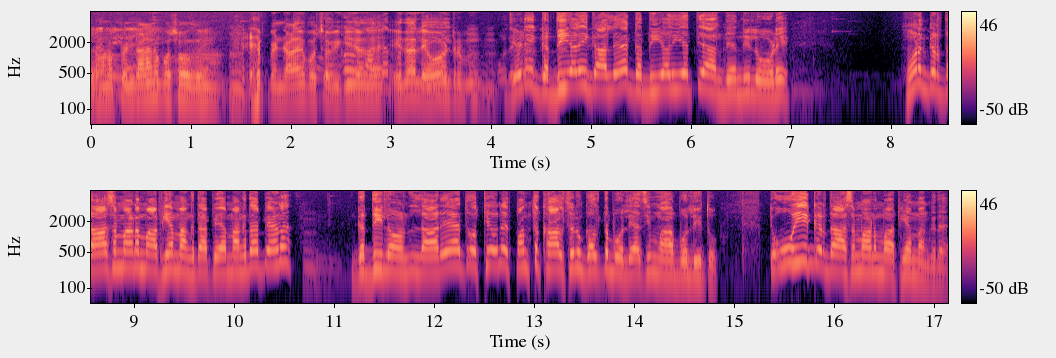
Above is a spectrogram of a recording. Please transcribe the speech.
ਹੁਣ ਪਿੰਡ ਵਾਲਿਆਂ ਨੂੰ ਪੁੱਛੋ ਤੁਸੀਂ। ਇਹ ਪਿੰਡ ਵਾਲਿਆਂ ਨੂੰ ਪੁੱਛੋ ਵੀ ਕੀ ਹੁੰਦਾ ਇਹਦਾ ਲਿਓ ਇੰਟਰਵਿਊ ਜਿਹੜੀ ਗੱਦੀ ਵਾਲੀ ਗੱਲ ਹੈ ਗੱਦੀ ਵਾਲੀ ਇਹ ਧਿਆਨ ਦੇਣ ਦੀ ਲੋੜ ਏ। ਹੁਣ ਗੁਰਦਾਸ ਮਾਨ ਮਾਫੀਆ ਮੰਗਦਾ ਪਿਆ ਮੰਗਦਾ ਪਿਆ ਨਾ? ਗੱਦੀ ਲਾਉਣ ਲਾ ਰਿਹਾ ਤੇ ਉੱਥੇ ਉਹਨੇ ਪੰਥ ਖਾਲਸੇ ਨੂੰ ਗਲਤ ਬੋਲਿਆ ਸੀ ਮਾਂ ਬੋਲੀ ਤੋਂ। ਤੇ ਉਹੀ ਗੁਰਦਾਸ ਮਾਨ ਮਾਫੀਆ ਮੰਗਦਾ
